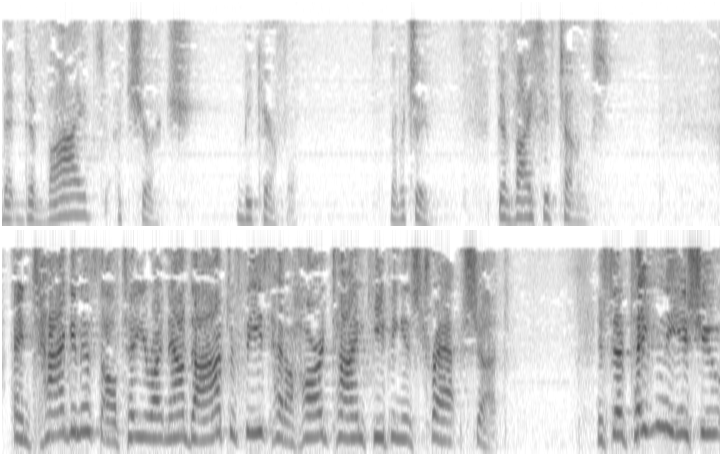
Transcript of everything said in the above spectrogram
that divides a church. Be careful. Number two, divisive tongues. Antagonist, I'll tell you right now, Diotrephes had a hard time keeping his trap shut. Instead of taking the issue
